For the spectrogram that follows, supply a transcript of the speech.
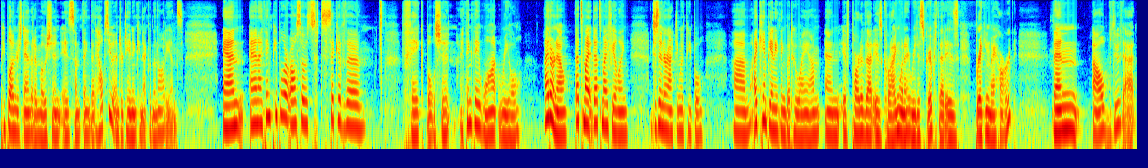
people understand that emotion is something that helps you entertain and connect with an audience, and and I think people are also sick of the fake bullshit. I think they want real. I don't know. That's my that's my feeling. Just interacting with people. Um, I can't be anything but who I am, and if part of that is crying when I read a script that is breaking my heart, then I'll do that.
